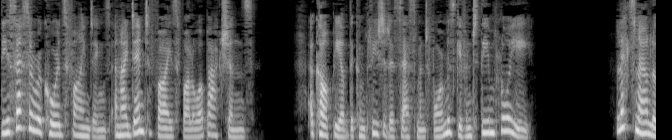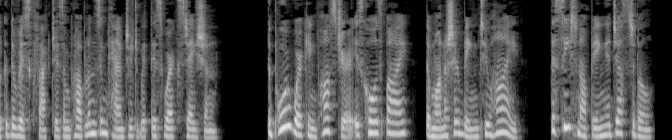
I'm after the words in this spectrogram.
The assessor records findings and identifies follow-up actions. A copy of the completed assessment form is given to the employee. Let's now look at the risk factors and problems encountered with this workstation. The poor working posture is caused by the monitor being too high, the seat not being adjustable,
